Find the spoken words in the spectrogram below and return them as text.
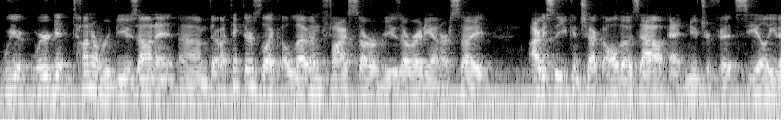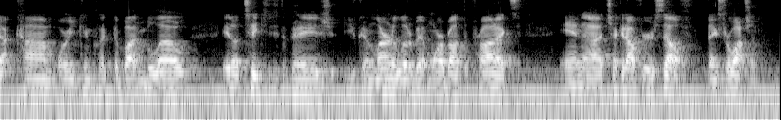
we're, we're getting a ton of reviews on it. Um, there, I think there's like 11 five-star reviews already on our site. Obviously, you can check all those out at NutriFitCLE.com or you can click the button below. It'll take you to the page. You can learn a little bit more about the product and uh, check it out for yourself. Thanks for watching.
